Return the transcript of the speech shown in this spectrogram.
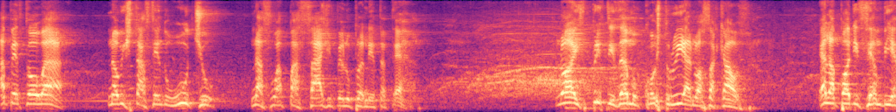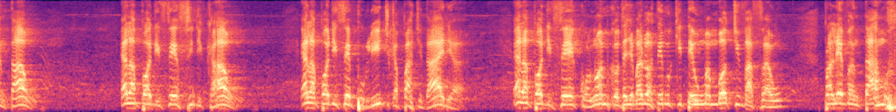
a pessoa não está sendo útil na sua passagem pelo planeta Terra. Nós precisamos construir a nossa causa. Ela pode ser ambiental, ela pode ser sindical, ela pode ser política partidária, ela pode ser econômica, ou seja, mas nós temos que ter uma motivação para levantarmos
